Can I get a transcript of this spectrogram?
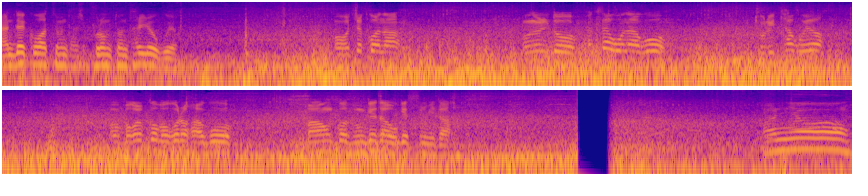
안 될 것 같으면 다시 브롬톤 타려고요. 뭐 어쨌거나 오늘도 헥사곤하고 둘이 타고요. 뭐 먹을 거 먹으러 가고 마음껏 뭉개다 오겠습니다. 안녕.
